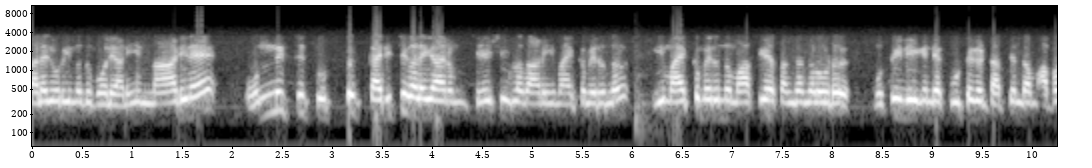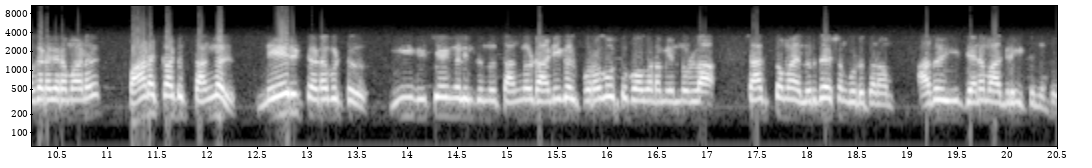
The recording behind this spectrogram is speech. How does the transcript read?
തലചൊറിയുന്നത് പോലെയാണ്. ഈ നാടിനെ ഒന്നിച്ച് ചുട്ട് കരിച്ചു കളയാനും ശേഷിയുള്ളതാണ് ഈ മയക്കുമരുന്ന്. ഈ മയക്കുമരുന്ന് മാഫിയ സംഘങ്ങളോട് മുസ്ലിം ലീഗിന്റെ കൂട്ടുകെട്ട് അത്യന്തം അപകടകരമാണ്. പാണക്കാട് തങ്ങൾ നേരിട്ട് ഇടപെട്ട് ഈ വിഷയങ്ങളിൽ നിന്ന് തങ്ങളുടെ അണികൾ പുറകോട്ട് പോകണം എന്നുള്ള ശക്തമായ നിർദ്ദേശം കൊടുക്കണം. അത് ഈ ജനം ആഗ്രഹിക്കുന്നുണ്ട്.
